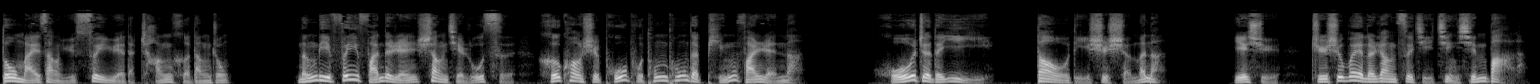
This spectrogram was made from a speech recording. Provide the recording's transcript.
都埋葬于岁月的长河当中。能力非凡的人尚且如此，何况是普普通通的平凡人呢？活着的意义到底是什么呢？也许只是为了让自己尽心罢了。”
